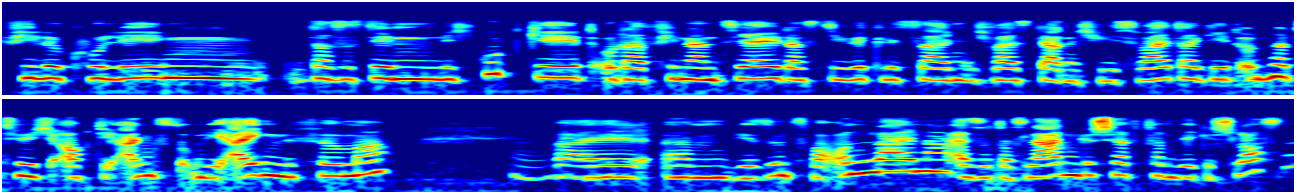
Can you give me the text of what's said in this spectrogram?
viele Kollegen, dass es denen nicht gut geht oder finanziell, dass die wirklich sagen, ich weiß gar nicht, wie es weitergeht. Und natürlich auch die Angst um die eigene Firma, mhm. weil ähm, wir sind zwar Onliner, also das Ladengeschäft haben wir geschlossen.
